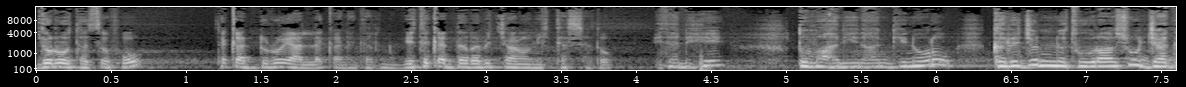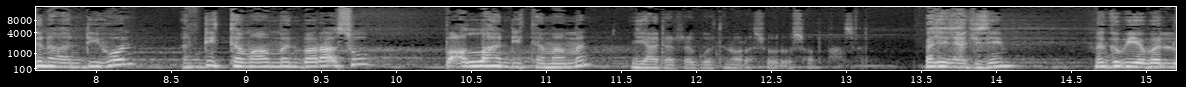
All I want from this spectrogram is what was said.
ድሮ ተጽፎ ተቀድሮ ያለቀ ነገር ነው። የተቀደረ ብቻ ነው የሚከሰተው። ኢዘን ይሄ ጡማኒና እንዲኖረው ከልጅነቱ ራሱ ጀግና እንዲሆን እንዲተማመን በራሱ በአላህ እንዲተማመን እያደረጉት ነው ረሱሉ ስ በሌላ ጊዜም ምግብ የበሉ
